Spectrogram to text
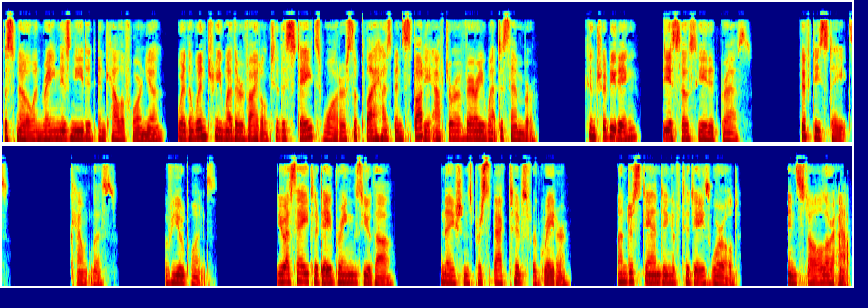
The snow and rain is needed in California, where the wintry weather vital to the state's water supply has been spotty after a very wet December. Contributing, the Associated Press. 50 states. Countless viewpoints. USA Today brings you the nation's perspectives for greater understanding of today's world. Install our app.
